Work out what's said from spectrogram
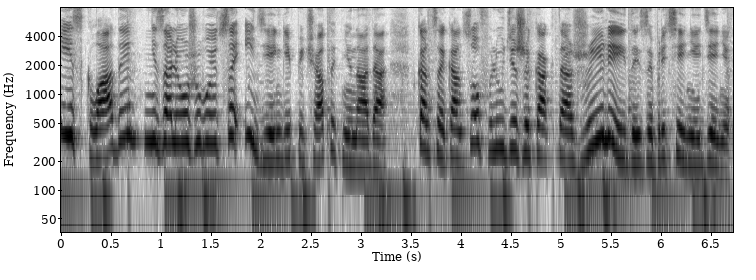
И склады не залеживаются, и деньги печатать не надо. В конце концов, люди же как-то жили и до изобретения денег.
